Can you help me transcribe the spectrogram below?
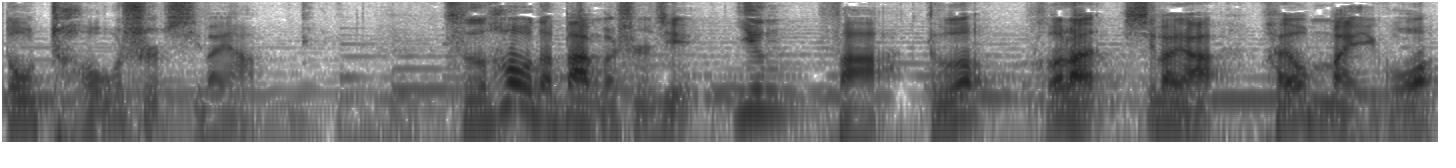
都仇视西班牙。此后的半个世纪，英法德。荷兰、西班牙还有美国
